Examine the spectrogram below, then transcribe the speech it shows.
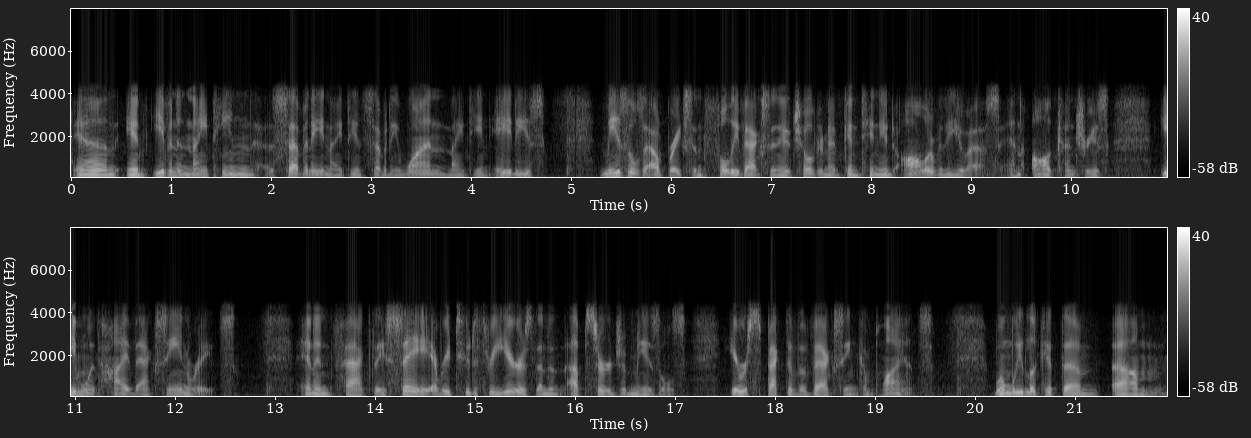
And in, even in 1970, 1971, 1980s, measles outbreaks in fully vaccinated children have continued all over the U.S. and all countries, even with high vaccine rates. And in fact, they say every two to three years that an upsurge of measles, irrespective of vaccine compliance. When we look at the um,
